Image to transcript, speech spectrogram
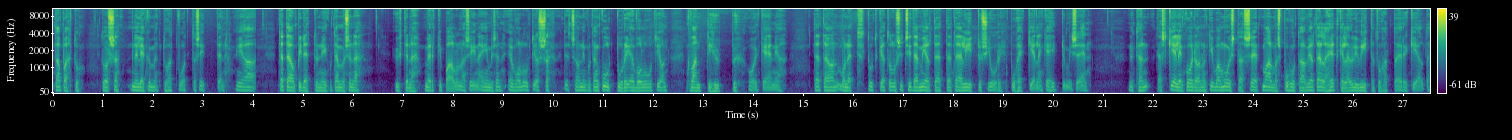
tapahtui tuossa 40 000 vuotta sitten. Ja tätä on pidetty niin kuin tämmöisenä yhtenä merkkipaaluna siinä ihmisen evoluutiossa. Että se on niin kuin tämän kulttuurievoluution kvanttihyppy oikein ja tätä on monet tutkijat ollut sit sitä mieltä, että tämä liittyisi juuri puhekielen kehittymiseen. Nythän tässä kielen kohdalla on kiva muistaa se, että maailmassa puhutaan vielä tällä hetkellä yli 5000 eri kieltä.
